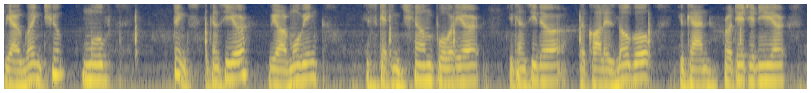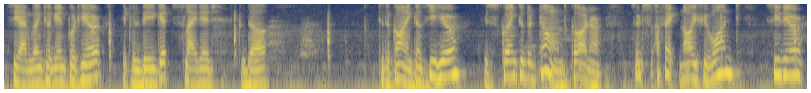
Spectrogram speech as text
we are going to move things. You can see here we are moving. It's getting jump over here. You can see the the college logo. You can rotate in here. See I'm going to again put here. It will be get slided to the to the corner you can see here it's going to the down corner so it's effect now if you want see there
